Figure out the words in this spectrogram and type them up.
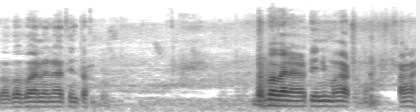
Bababa na natin to. Bababa na natin yung mga sanga.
